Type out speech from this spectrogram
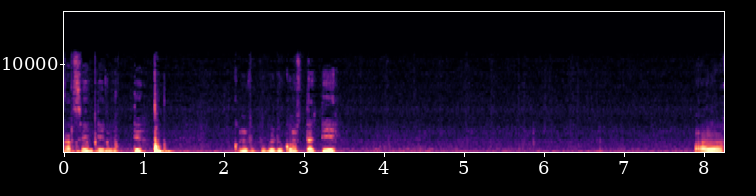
accès à Internet vous pouvez le constater. Voilà,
